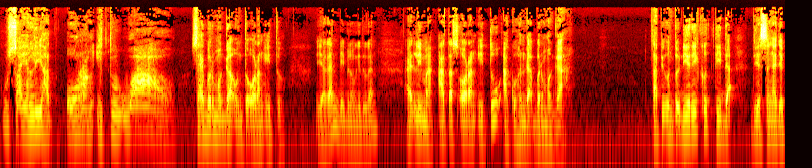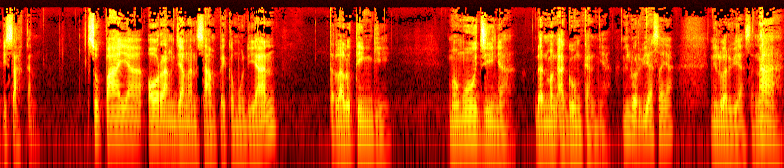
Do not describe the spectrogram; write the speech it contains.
Uh, saya lihat orang itu, wow, saya bermegah untuk orang itu. Ya kan, dia bilang gitu kan. Ayat 5, atas orang itu aku hendak bermegah. Tapi untuk diriku tidak, dia sengaja pisahkan. Supaya orang jangan sampai kemudian terlalu tinggi, memujinya dan mengagungkannya. Ini luar biasa ya, ini luar biasa. Nah,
